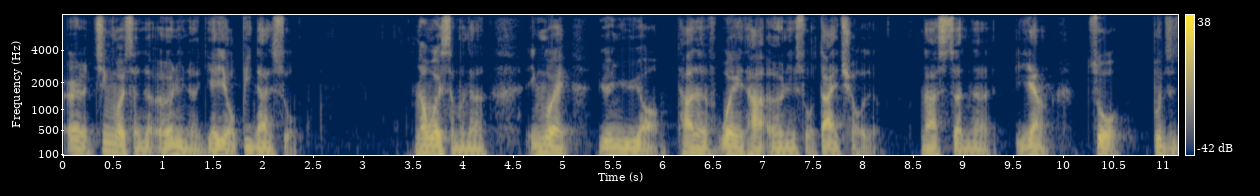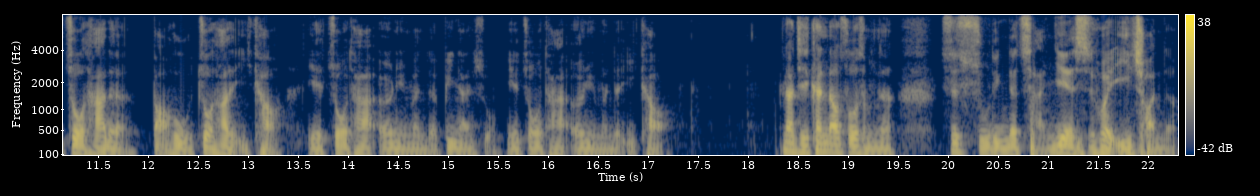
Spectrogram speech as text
而敬畏神的儿女呢，也有避难所。那为什么呢？因为源于哦，他的为他儿女所代求的。那神呢，一样做。不止做他的保护，做他的依靠，也做他儿女们的避难所，也做他儿女们的依靠。那其实看到说什么呢？是属灵的产业是会遗传的。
